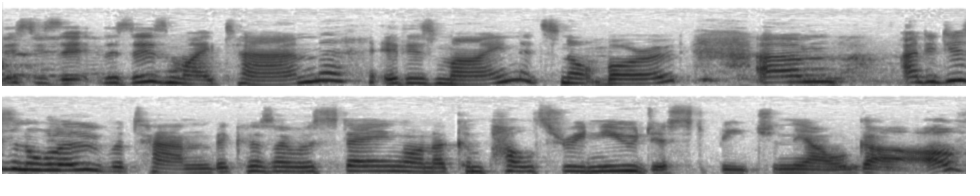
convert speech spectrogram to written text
This is it. This is my tan. It is mine. It's not borrowed. Um, and it is an all-over tan because I was staying on a compulsory nudist beach in the Algarve.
